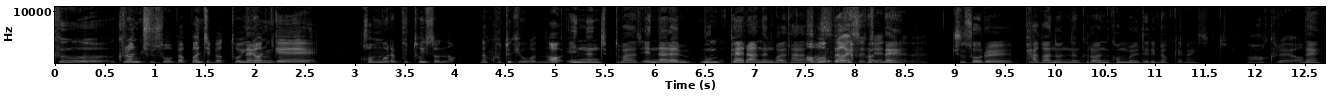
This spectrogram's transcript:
그 그런 주소 몇 번지 몇호 네. 이런 게 건물에 붙어 있었나? 난 그것도 기억 안 나. 어, 있는 집도 많았어. 옛날엔 문패라는 걸 달았었어요. 아 문패가 있었지 네. 옛날에는. 주소를 박아놓는 그런 건물들이 몇 개가 있었죠. 아 그래요? 네.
